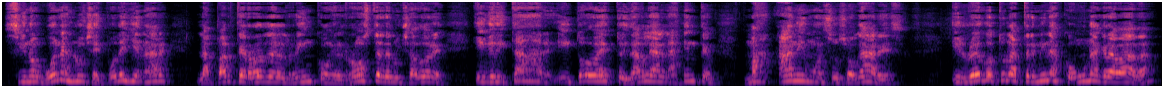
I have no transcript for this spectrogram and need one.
sino buenas luchas y puedes llenar la parte error del ring con el roster de luchadores y gritar y todo esto y darle a la gente más ánimo en sus hogares y luego tú la terminas con una grabada,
